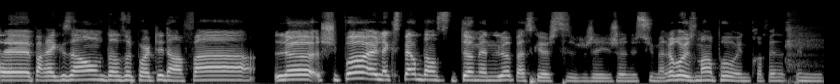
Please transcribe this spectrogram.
Euh, par exemple, dans un party d'enfants, là, je suis pas une experte dans ce domaine-là parce que je, je ne suis malheureusement pas une, profe- une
